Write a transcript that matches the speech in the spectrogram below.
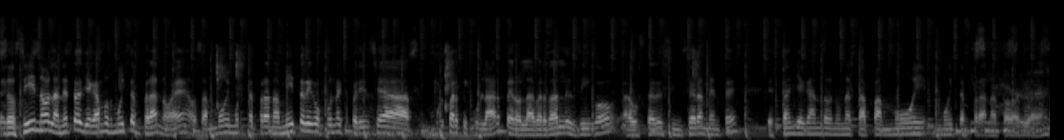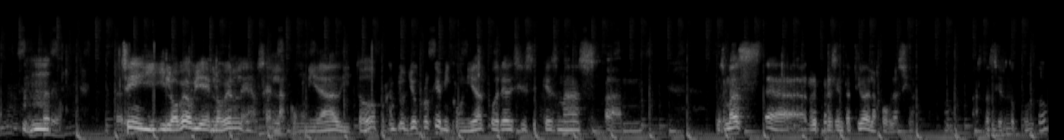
Pero sí, no, la neta llegamos muy temprano, ¿eh? O sea, muy, muy temprano. A mí te digo, fue una experiencia muy particular, pero la verdad les digo a ustedes sinceramente, están llegando en una etapa muy, muy temprana todavía, ¿eh? En serio. Sí, y, lo veo bien, lo veo en, o sea, en la comunidad y todo. Por ejemplo, yo creo que mi comunidad podría decirse que es más, pues más uh, representativa de la población hasta cierto punto,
